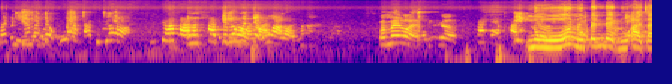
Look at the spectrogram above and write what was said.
มันกินแล้วมันจะอ้วกครับพี่เชื่อพี่เชื่อครับกินแล้วมันจะอ้วกมันไม่อร่อยครับพี่เชื่อหนูหนูเป็นเด็กหนูอาจจะ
